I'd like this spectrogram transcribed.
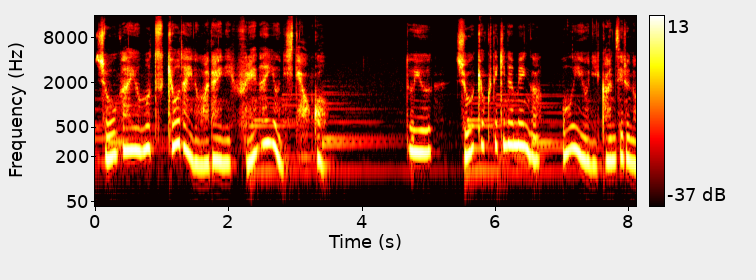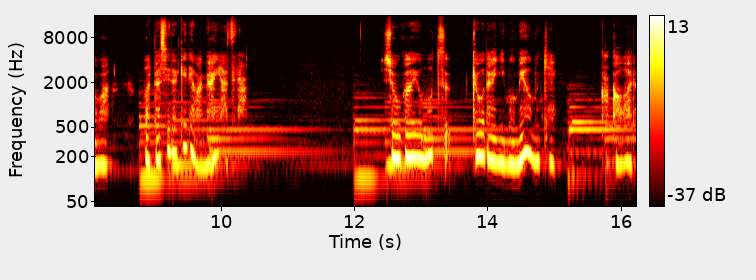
障害を持つ兄弟の話題に触れないようにしておこう。という消極的な面が多いように感じるのは私だけではないはずだ。障害を持つ兄弟にも目を向け関わる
